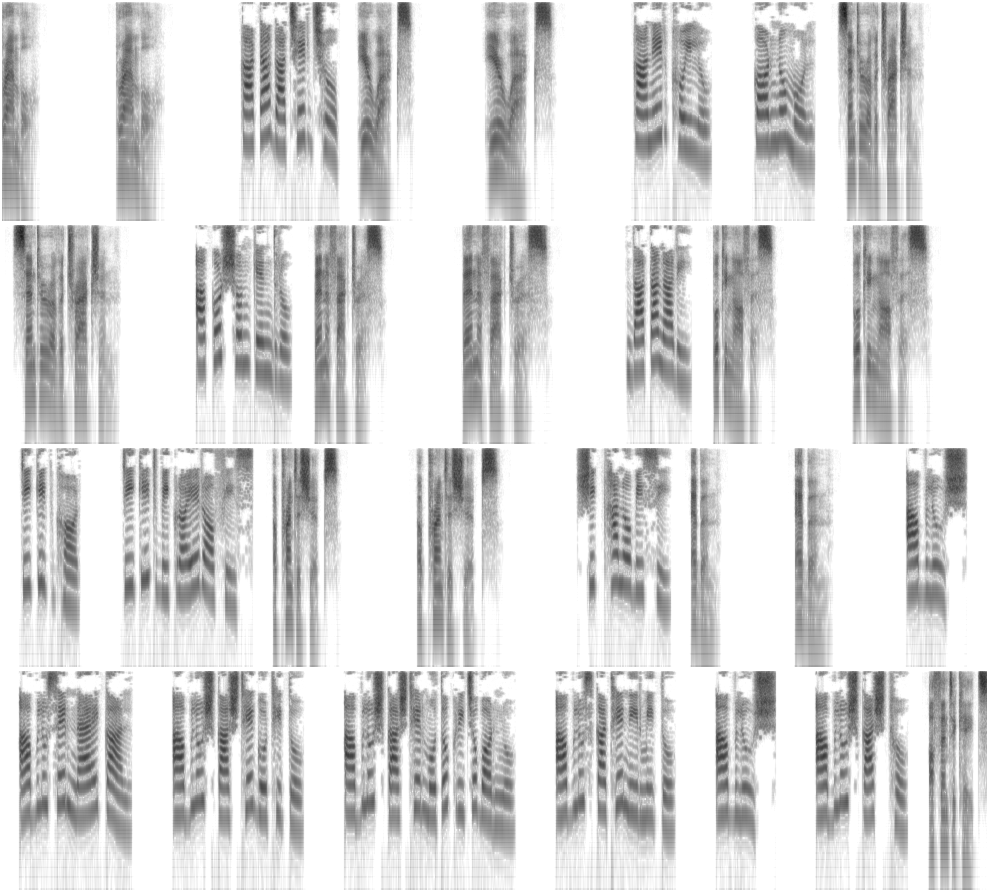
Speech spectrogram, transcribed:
bramble, bramble, কাটা গাছের ঝোপ earwax, earwax, কানের খৈল কর্ণমোল center of attraction, center of attraction, আকর্ষণ কেন্দ্র benefactress, benefactress, দাতা নারী booking office, booking office, Ticket ঘর টিকিট বিক্রয়ের অফিস। Apprenticeships, apprenticeships, শিক্ষানবিসি ebon, ebon, আবলুস আবলুসের ন্যায় কাল আবলুস কাষ্ঠে গঠিত। আবলুস কাষ্ঠের মতো কৃচবর্ণ আবলুস কাঠে নির্মিত। আবলুস আবলুস কাষ্ঠ। Authenticates,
